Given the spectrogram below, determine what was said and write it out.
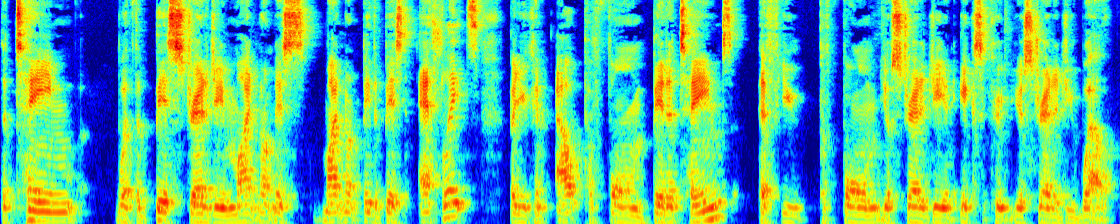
the team with the best strategy might not might not be the best athletes, but you can outperform better teams if you perform your strategy and execute your strategy well.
